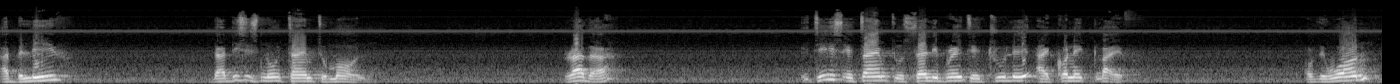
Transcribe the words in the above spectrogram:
I believe that this is no time to mourn. Rather, it is a time to celebrate a truly iconic life of the one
